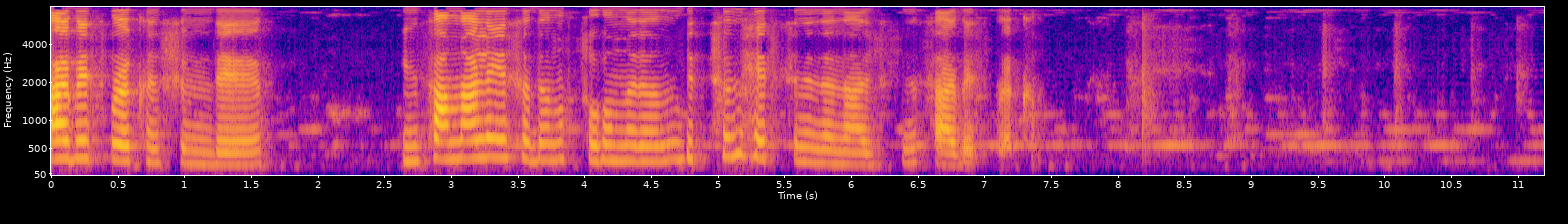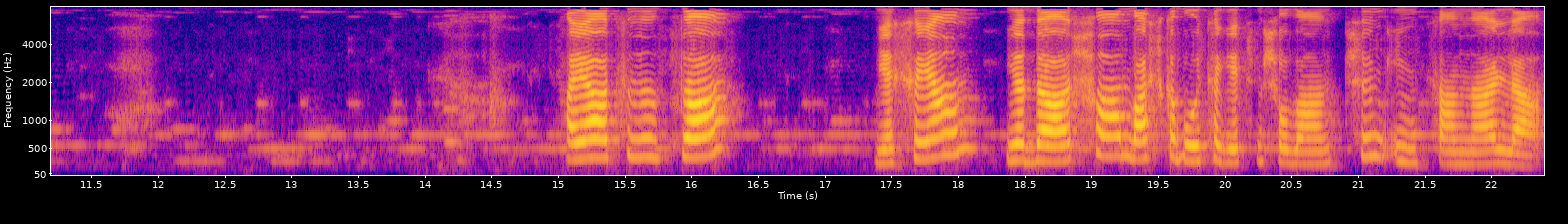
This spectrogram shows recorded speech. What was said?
Serbest bırakın şimdi. İnsanlarla yaşadığınız sorunların bütün hepsinin enerjisini serbest bırakın. Hayatınızda yaşayan ya da şu an başka boyuta geçmiş olan tüm insanlarla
